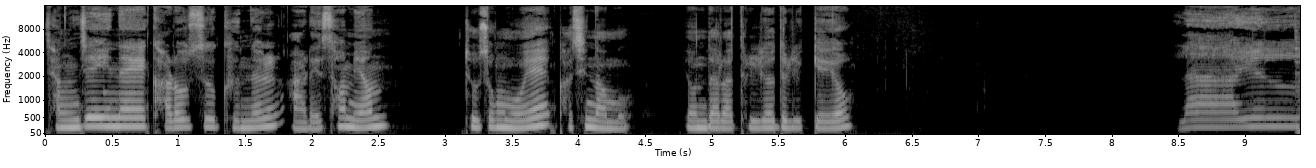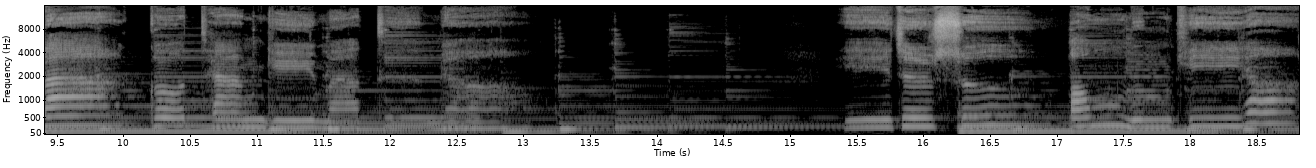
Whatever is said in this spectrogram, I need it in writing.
장재인의 가로수 그늘 아래 서면, 조성모의 가시나무 연달아 들려드릴게요. 라일락 꽃 향기 맡으며 잊을 수 없는 기억에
